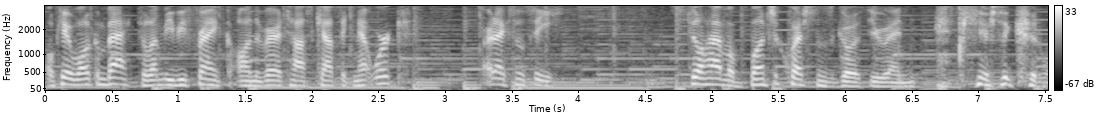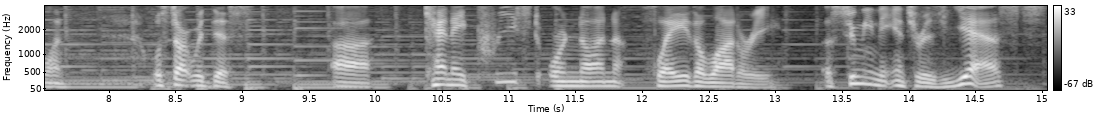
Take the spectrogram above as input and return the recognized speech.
Okay, welcome back to Let Me Be Frank on the Veritas Catholic Network. All right, Excellency, still have a bunch of questions to go through, and, and here's a good one. We'll start with this. Uh, can a priest or nun play the lottery? Assuming the answer is yes,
